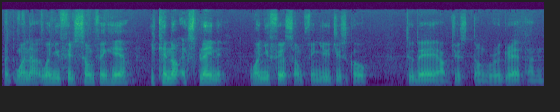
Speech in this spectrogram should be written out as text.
But when, uh, when you feel something here, you cannot explain it. When you feel something, you just go. Today, I just don't regret, and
